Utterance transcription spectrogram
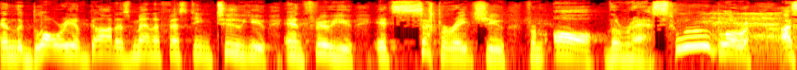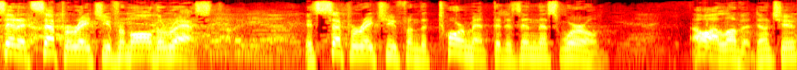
and the glory of God is manifesting to you and through you, it separates you from all the rest. Woo, glory. I said it separates you from all the rest. It separates you from the torment that is in this world. Oh, I love it, don't you?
